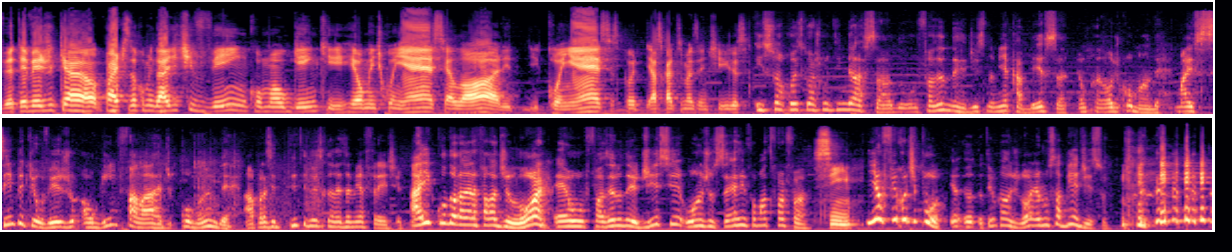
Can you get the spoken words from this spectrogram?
eu até vejo que a parte da comunidade te veem como alguém que realmente conhece a lore e conhece as, as cartas mais antigas. Isso é uma coisa que eu acho muito engraçado. O Fazendo Nerdice, na minha cabeça, é um canal de Commander. Mas sempre que eu vejo alguém falar de Commander, aparecem 32 canais na minha frente. Aí, quando a galera fala de lore, é o Fazendo Nerdice, o Anjo Serra e o Formato for Fun. Sim. E eu fico tipo, eu, eu tenho um canal de lore, eu não sabia disso.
